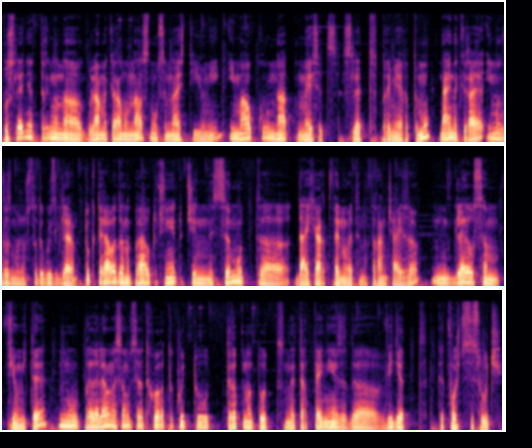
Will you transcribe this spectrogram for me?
Последният тръгна на голям екран у нас на 18 юни и малко над месец след премиерата му, най-накрая имах възможността да го изгледам. Тук трябва да направя уточнението, че не съм от uh, Die Hard феновете на франчайза. Гледал съм филмите, но определено не съм сред хората, които тръпнат от нетърпение, за да видят какво ще се случи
